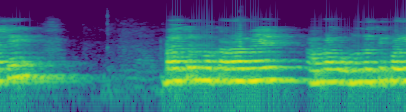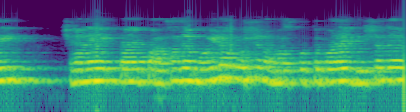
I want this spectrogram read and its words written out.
আসে, বায়তুল মোকাররমের আমরা উন্নতি করি। সেখানে প্রায় পাঁচ হাজার মহিলা বসে নামাজ পড়তে পারে, বিশ হাজার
